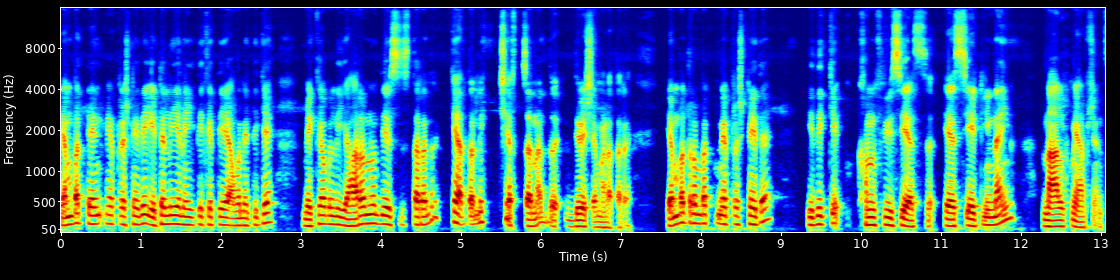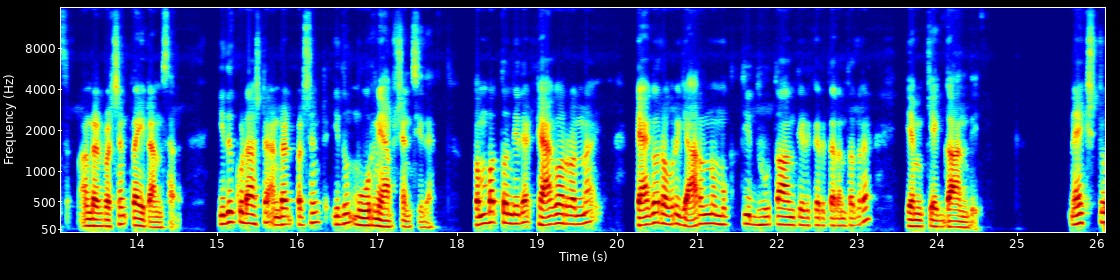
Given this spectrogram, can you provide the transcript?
ಎಂಬತ್ತೆಂಟನೇ ಪ್ರಶ್ನೆ ಇದೆ, ಇಟಲಿಯ ನೈತಿಕತೆಯ ಅವನತಿಗೆ ಮೆಕ್ಯಾಬಲಿ ಯಾರನ್ನು ದ್ವೇಷಿಸ್ತಾರೆ ಅಂದರೆ ಕ್ಯಾಥೋಲಿಕ್ ಚರ್ಚನ್ನು ದ್ವ- ದ್ವೇಷ ಮಾಡ್ತಾರೆ. ಎಂಬತ್ತೊಂಬತ್ತನೇ ಪ್ರಶ್ನೆ ಇದೆ, ಇದಕ್ಕೆ ಕನ್ಫ್ಯೂಸಿಯಸ್ ಎಸ್ ಏಯ್ಟಿ ನೈನ್ ನಾಲ್ಕನೇ options hundred percent right answer ಇದು ಕೂಡ ಅಷ್ಟೇ ಹಂಡ್ರೆಡ್ ಪರ್ಸೆಂಟ್ ಇದು ಮೂರನೇ ಆಪ್ಷನ್ಸ್ ಇದೆ. ತೊಂಬತ್ತೊಂದಿದೆ. ಟ್ಯಾಗೋರನ್ನು, ಟ್ಯಾಗೋರ್ ಅವರು ಯಾರನ್ನು ಮುಕ್ತಿ ದೂತ ಅಂತೇಳಿ ಕರೀತಾರೆ ಅಂತಂದರೆ ಎಂ ಕೆ ಗಾಂಧಿ. ನೆಕ್ಸ್ಟು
